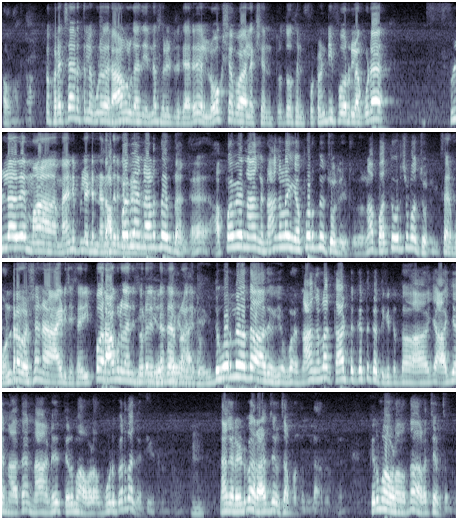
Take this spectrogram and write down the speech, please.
அவ்வளோதான் இப்ப பிரச்சாரத்துல கூட ராகுல் காந்தி என்ன சொல்லிட்டு இருக்காரு Lok Sabha election two thousand twenty ஃபோர்ல கூட ஃபுல்லாவே மேனிப்புலேட் அப்பவே நடந்திருக்கு நடந்தது தாங்க அப்பவே நாங்க நாங்களாம் எப்ப இருந்து சொல்லிட்டு இருக்கோம் நான் பத்து வருஷமா சொல்லிட்டு சார் ஒன்றரை வருஷம் நான் ஆயிடுச்சு சார். இப்போ ராகுல் காந்தி சொல்றது என்ன சார் பிரயோஜனம்? இதுவரையிலும் வந்து அது நாங்கெல்லாம் காட்டு கத்து கத்திக்கிட்டு இருந்தோம். ஐயா ஐயநாதன் நான் திருமாவளவன் மூணு பேர் தான் கத்திக்கிட்டு இருந்தோம். ம். நாங்க ரெண்டு பேரும் அரசியல் சம்பந்தம் இல்லாதவங்க. திருமாவளவன் தான் அரசியல் சம்பந்தம்.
